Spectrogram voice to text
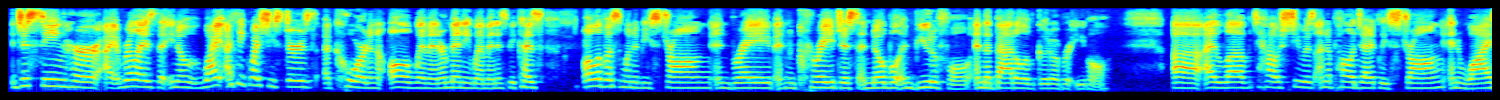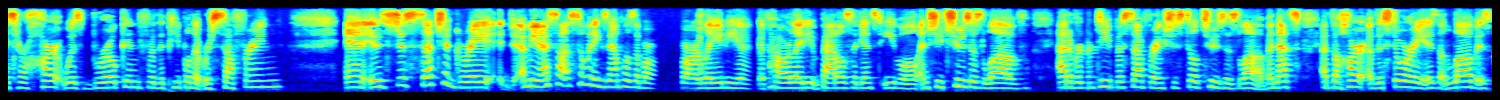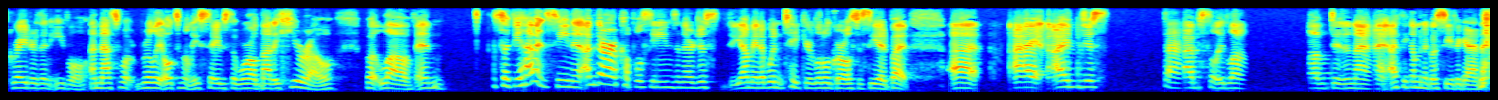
just seeing her, I realized that you know why I think why she stirs a chord in all women or many women is because all of us want to be strong and brave and courageous and noble and beautiful in the battle of good over evil. Uh, I loved how she was unapologetically strong and wise. Her heart was broken for the people that were suffering, and it was just such a great. I mean, I saw so many examples of our our Lady, of how Our Lady battles against evil, and she chooses love out of her deepest suffering. She still chooses love, and that's at the heart of the story: is that love is greater than evil, and that's what really ultimately saves the world. Not a hero, but love. And so, if you haven't seen it, I mean, there are a couple scenes, and they're just. I mean, I wouldn't take your little girls to see it, but uh, I, I just absolutely love loved it, and I, I think I'm going to go see it again.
